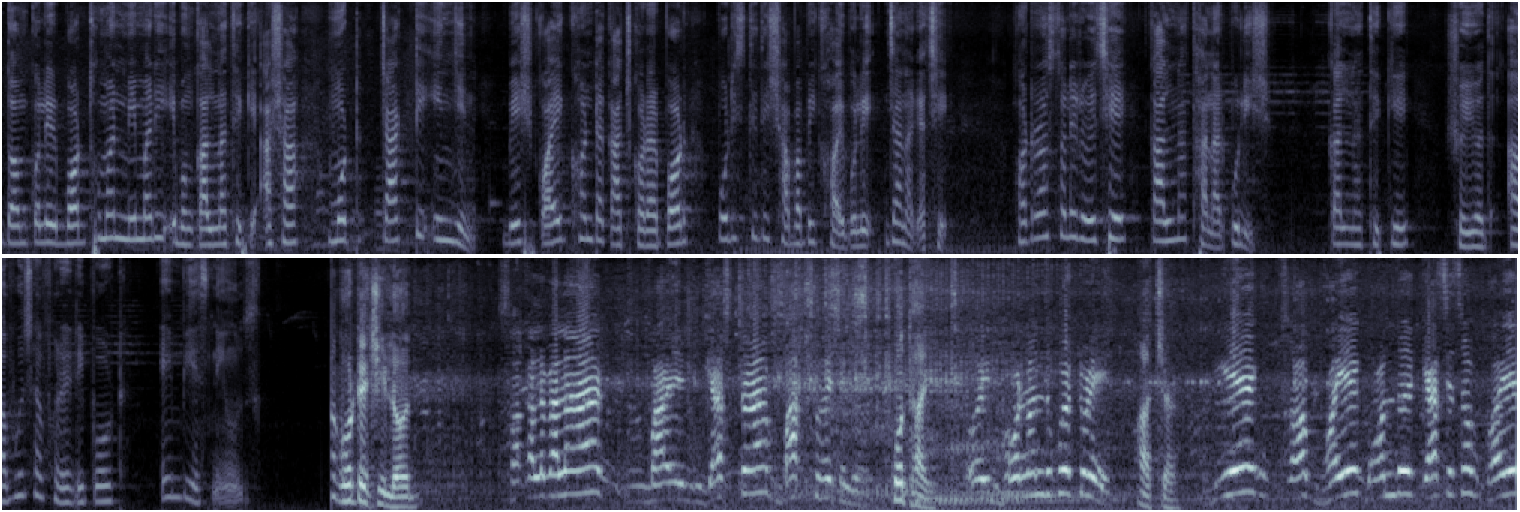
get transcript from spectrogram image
দমকলের বর্ধমান মেমারি এবং কালনা থেকে আসা মোট চারটি ইঞ্জিন বেশ কয়েক ঘণ্টা কাজ করার পর পরিস্থিতি স্বাভাবিক হয় বলে জানা গেছে। ঘটনাস্থলে রয়েছে কালনা থানার পুলিশ। কালনা থেকে সৈয়দ আবু জাফরের রিপোর্ট এমবিএস নিউজ ঘটেছিল। সকালবেলা গ্যাসটা বাক্স হয়েছিল। কোথায়? ওই ভবনন্দপুরে টোরে আচ্ছা। দিয়ে সব ভয়ে গন্ধ গ্যাসে সব ভয়ে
